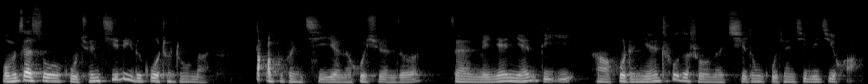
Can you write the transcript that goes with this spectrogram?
我们在做股权激励的过程中呢，大部分企业呢会选择在每年年底啊或者年初的时候呢启动股权激励计划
